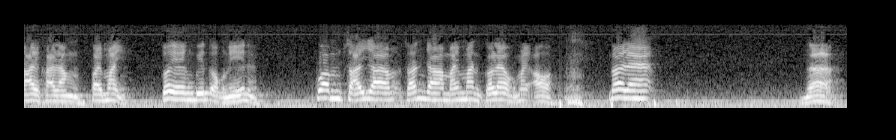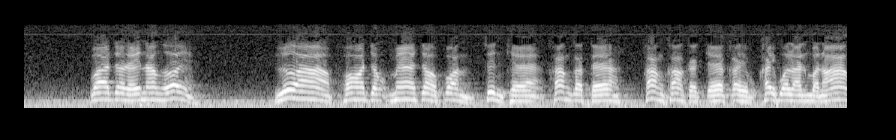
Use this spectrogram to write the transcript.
ตายคาลังไฟไหม ตัวเองบินออกหนีเนี่ยความสายยาสัญญาไม่มั่นก็แล้วไม่เอานั่นแหละนะว่าจะไหนนางเอ้ยเรือพอจะแม่เจ้าป้อนสิ้นแค่ข้างกระแตข้างข้างกระแกไข่ไข่โบราณบานาง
